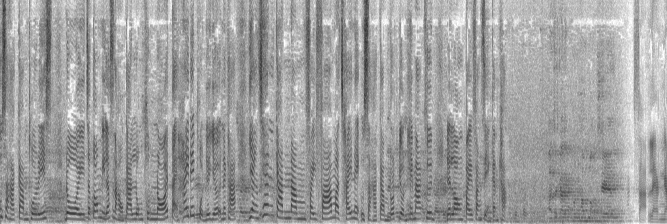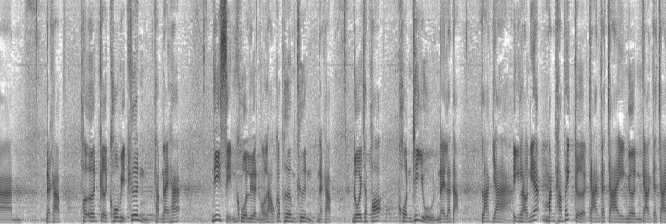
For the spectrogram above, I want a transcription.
อุตสาหกรรมทัวริสต์โดยจะต้องมีลักษณะของการลงทุนน้อย แต่ให้ได้ผลเยอะๆนะคะ อย่างเช่น การนำไฟฟ้ามาใช้ในอุตสาหกรรมรถยนต์ให้มากขึ้น เดี๋ยวลองไปฟังเสียงกันค่ะทัก ษะแรงงานนะครับเผอิญเกิดโควิดขึ้นทำอะไรฮะหนี้สินครัวเรือนของเราก็เพิ่มขึ้นนะครับ โดยเฉพาะคนที่อยู่ในระดับลากยาสิ่งเหล่านี้มันทำให้เกิดการกระจายเงินการกระจาย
